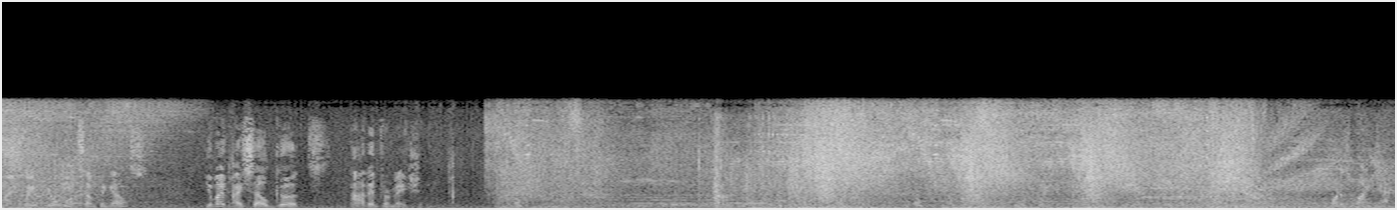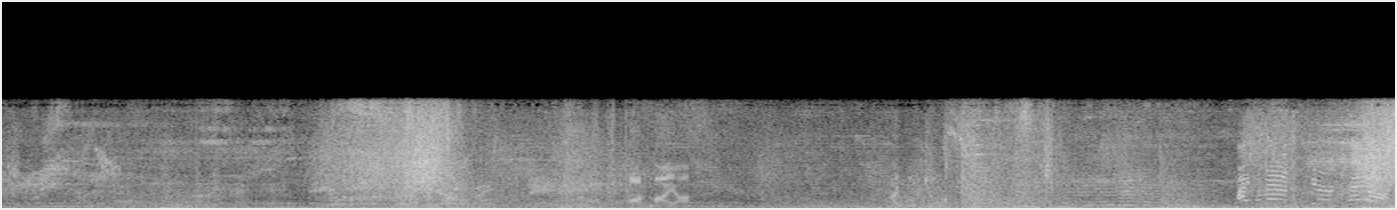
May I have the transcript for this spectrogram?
I wait your Need word. something else? You might. I sell goods, not information. What is my task? On my honor. I will do my... I command pure chaos!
